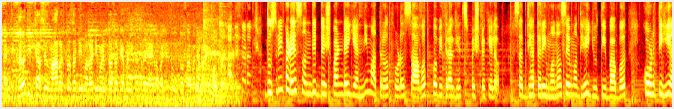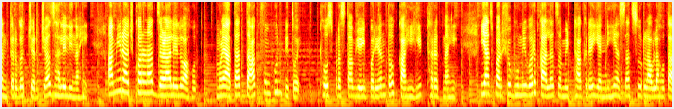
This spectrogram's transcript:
त्यांची खरंच इच्छा असेल महाराष्ट्रासाठी मराठी माणसासाठी आपण एकत्र यायला पाहिजे तर उद्धव साहेबांनी दुसरीकडे संदीप देशपांडे यांनी मात्र थोडं सावध पवित्रा घेत स्पष्ट केलं. सध्या तरी मनसेमध्ये युतीबाबत कोणतीही अंतर्गत चर्चा झालेली नाही. आम्ही राजकारणात जळालेलो आहोत. त्यामुळे आता ताक फुंकून पितोय. ठोस प्रस्ताव येईपर्यंत काहीही ठरत नाही. याच पार्श्वभूमीवर कालच अमित ठाकरे यांनीही असाच सूर लावला होता.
